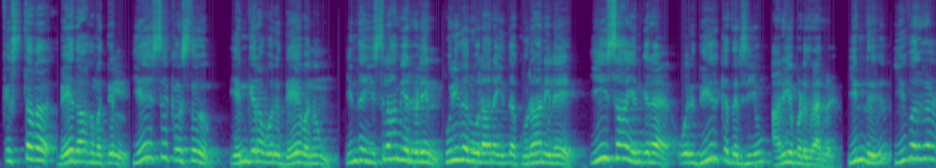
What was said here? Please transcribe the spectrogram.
கிறிஸ்தவ வேதாகமத்தில் இயேசு கிறிஸ்து என்கிற ஒரு தேவனும் இந்த இஸ்லாமியர்களின் புனித நூலான இந்த குரானிலே ஈசா என்கிற ஒரு தீர்க்கதரிசியும் அறியப்படுகிறார்கள். இன்று இவர்கள்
